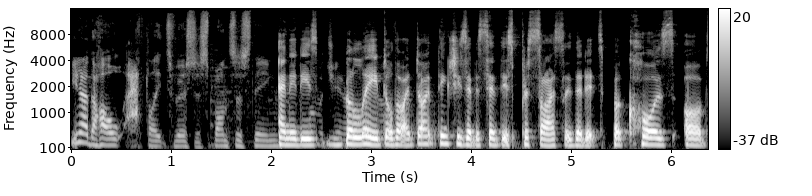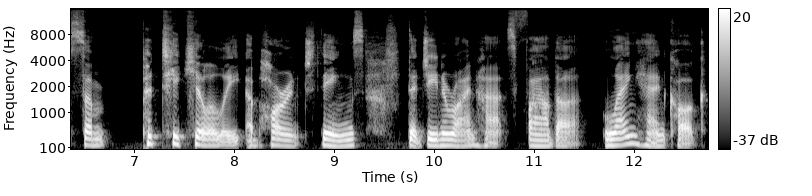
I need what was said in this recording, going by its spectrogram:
You know, the whole athletes versus sponsors thing. And it is believed, although I don't think she's ever said this precisely, that it's because of some particularly abhorrent things that Gina Rinehart's father, Lang Hancock,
